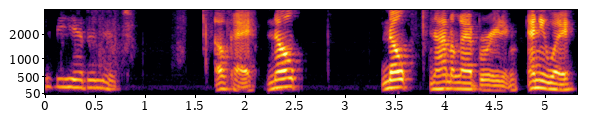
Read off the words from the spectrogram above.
Maybe he had an itch. Okay. Nope. Nope. Not elaborating. Anyway,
